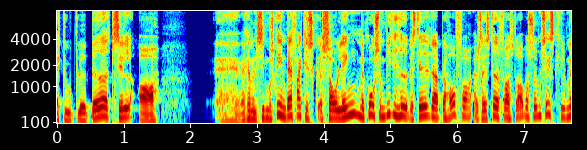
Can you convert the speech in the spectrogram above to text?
at du er blevet bedre til at øh, hvad kan man sige, måske endda faktisk sove længe med god samvittighed, hvis det er det, der er behov for. Altså i stedet for at stå op og svømme 6 km,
